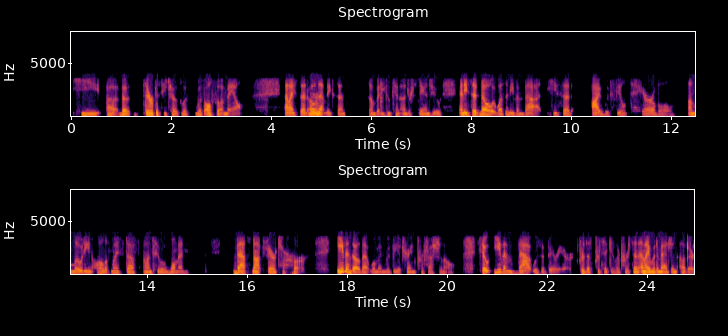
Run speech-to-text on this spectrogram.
he, uh, the therapist he chose was was also a male, and I said, "Oh, mm-hmm. that makes sense. Somebody who can understand you." And he said, "No, it wasn't even that." He said, "I would feel terrible unloading all of my stuff onto a woman. That's not fair to her." Even though that woman would be a trained professional. So, even that was a barrier for this particular person, and I would imagine other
